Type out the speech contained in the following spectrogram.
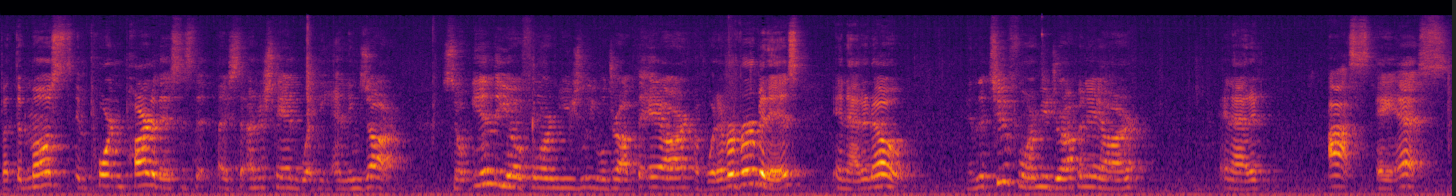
But the most important part of this is, that, is to understand what the endings are. So in the yo form, usually we'll drop the AR of whatever verb it is and add an O. In the tú form, you drop an AR and added as, AS.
